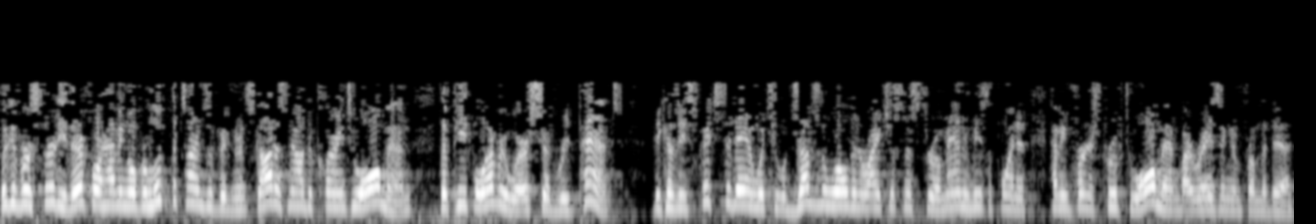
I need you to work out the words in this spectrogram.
Look at verse 30. Therefore, having overlooked the times of ignorance, God is now declaring to all men that people everywhere should repent because he's fixed a day in which he will judge the world in righteousness through a man whom he's appointed, having furnished proof to all men by raising him from the dead.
